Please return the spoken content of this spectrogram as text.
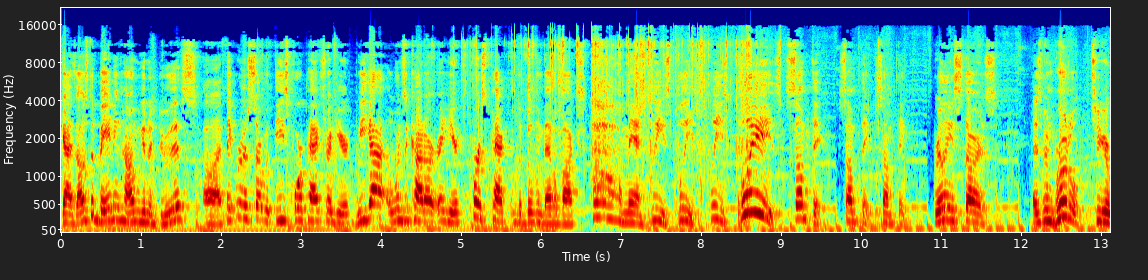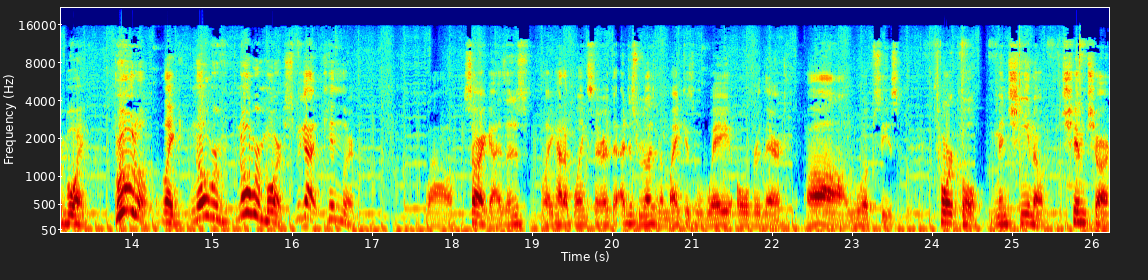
Guys, I was debating how I'm going to do this. Uh, I think we're going to start with these four packs right here. We got a Whimsicott art right here. First pack of the Build and Battle box. Oh, man. Please, please, please, please. Something, something, something. Brilliant Stars has been brutal to your boy. Brutal. Like, no re no remorse. We got Kindler. Wow. Sorry, guys. I just, like, had a blank stare at that. I just realized my mic is way over there. Oh, whoopsies. Torkoal, Minccino, Chimchar,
